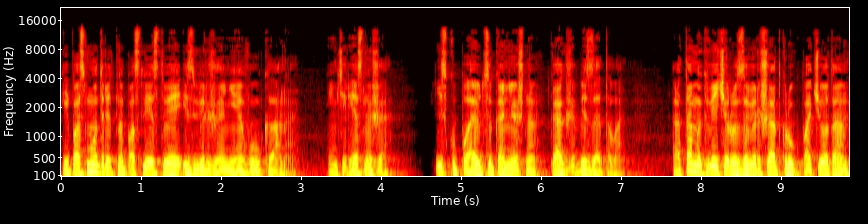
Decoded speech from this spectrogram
и посмотрят на последствия извержения вулкана. Интересно же? Искупаются, конечно, как же без этого? А там и к вечеру завершат круг почета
